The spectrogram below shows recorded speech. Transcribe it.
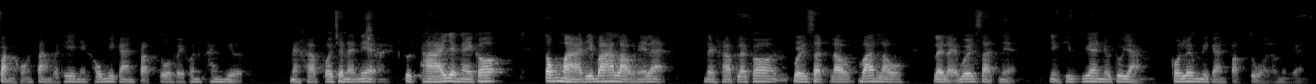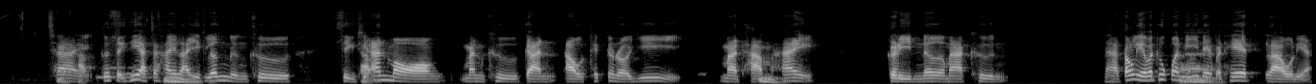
ฝั่งของต่างประเทศเนี่ยเขามีการปรับตัวไปค่อนข้างเยอะนะครับ เพราะฉะนั้นเนี่ยสุดท้ายยังไงก็ต้องมาที่บ้านเรานี่แหละนะครับ แล้วก็บริษัทเราบ้านเรา หลาย ๆ บริษัทเนี่ยอย่างที่พี่อันยกตัวอย่าง ก็เริ่มมีการปรับตัวแล้วเหมือนกัน ใช่ คือสิ่งที่อยากจะไฮไลท์อีกเรื่องหนึ่งคือ สิ่งที่อันมองมันคือการเอาเทคโนโลยีมาทำให้ greener มากขึ้นนะฮะต้องเรียนว่าทุกวันนี้ในประเทศเราเนี่ย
